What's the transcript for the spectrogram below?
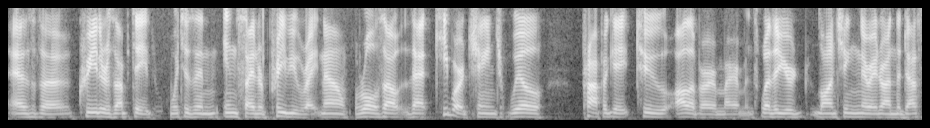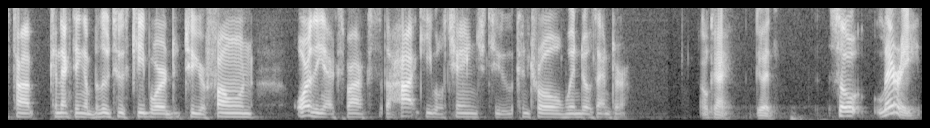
as the creators update, which is an insider preview right now, rolls out. That keyboard change will propagate to all of our environments, whether you're launching Narrator on the desktop, connecting a Bluetooth keyboard to your phone or the Xbox, the hotkey will change to control Windows Enter. Okay, good. So, Larry,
